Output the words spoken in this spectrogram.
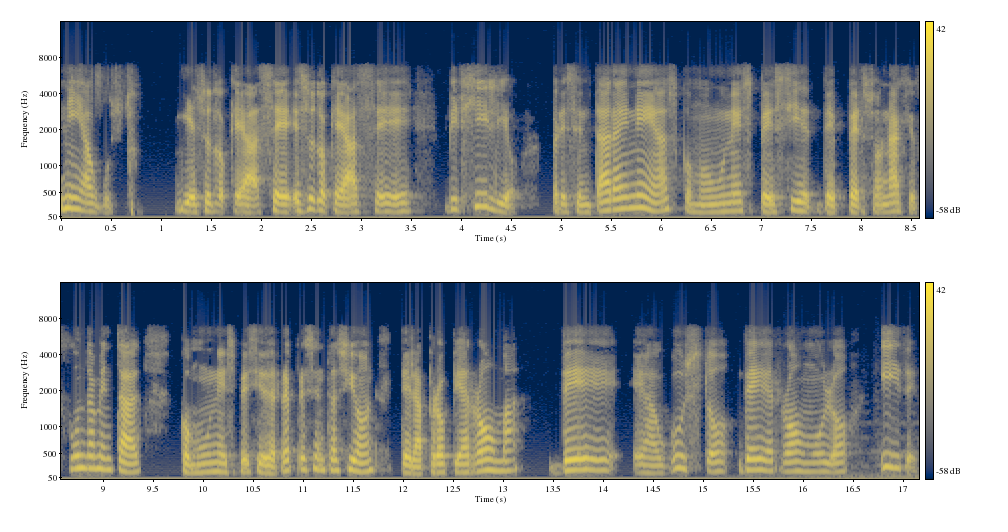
ni Augusto. Y eso es lo que hace, eso es lo que hace Virgilio, presentar a Eneas como una especie de personaje fundamental, como una especie de representación de la propia Roma, de Augusto, de Rómulo, y de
